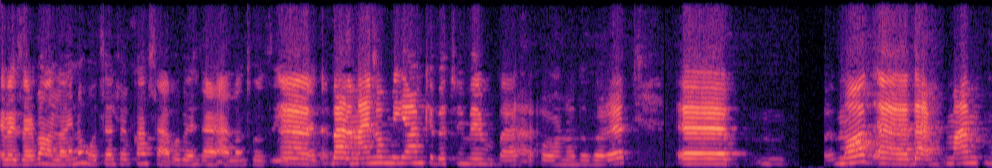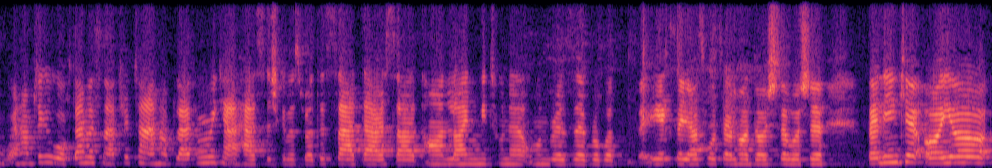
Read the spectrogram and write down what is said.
رزرو آنلاین هتل فکر کنم سبا بهتر الان توضیح بده. بله من اینو میگم که بتونیم بریم بحث کرونا دوباره. ما در من همونطور که گفتم اسنپتریپ تنها پلتفرمی که هستش که به صورت 100 درصد آنلاین می‌تونه اون رزرو رو با یک سری از هتل ها داشته باشه. ولی اینکه آیا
